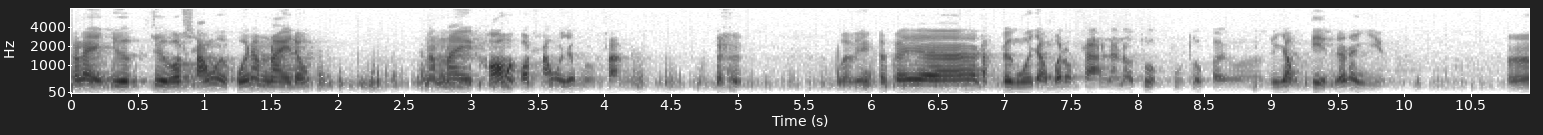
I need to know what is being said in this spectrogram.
có lẽ chưa chưa có sóng ở cuối năm nay đâu. Năm nay khó mà có sóng ở dòng bất động sản. Bởi vì các cái ờ, đặc trưng của dòng bất động sản là nó thuộc phụ thuộc vào cái dòng tiền rất là nhiều. À,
